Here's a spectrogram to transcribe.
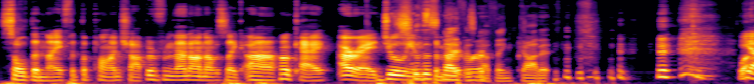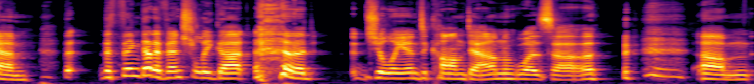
sold the knife at the pawn shop, and from then on I was like, ah, okay, all right, so Julian's this the knife is murderer. nothing. Got it. Yeah, um, the the thing that eventually got Julian to calm down was uh, um,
